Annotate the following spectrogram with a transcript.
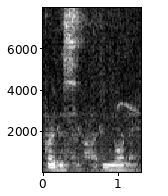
Pray this uh, in your name.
